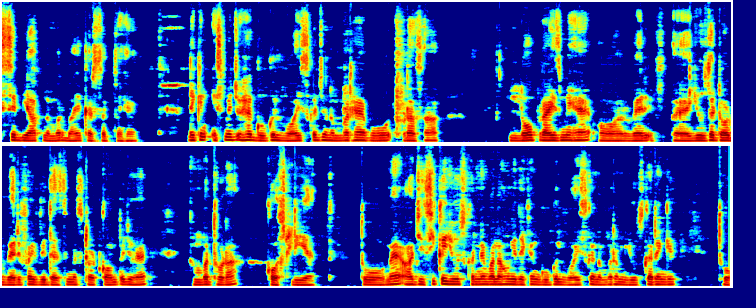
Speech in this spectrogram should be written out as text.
इससे भी आप नंबर बाय कर सकते हैं। लेकिन इसमें जो है गूगल वॉइस का जो नंबर है, वो थोड़ा सा लो प्राइस में है और very user dot verify with S M S dot com पर जो है नंबर थोड़ा कॉस्टली है। तो मैं आज इसी का यूज़ करने वाला हूँ। ये देखें गूगल वॉइस का नंबर हम यूज़ करेंगे। तो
